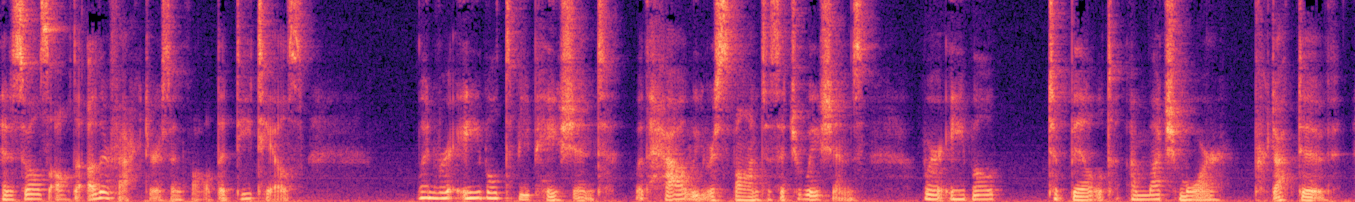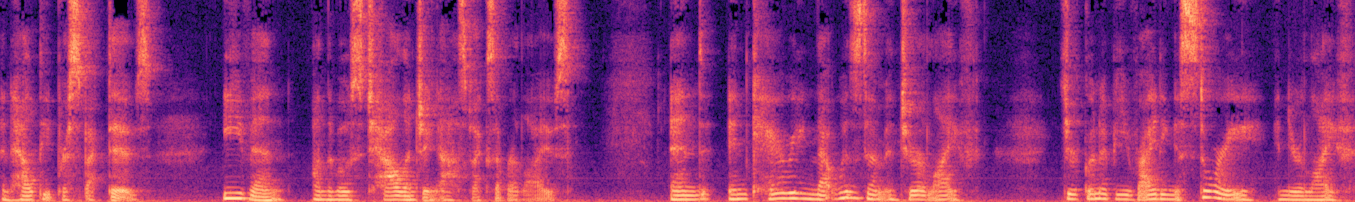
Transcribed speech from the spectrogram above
as well as all the other factors involved, the details. When we're able to be patient with how we respond to situations, we're able to build a much more productive and healthy perspectives, even on the most challenging aspects of our lives. And in carrying that wisdom into your life, you're going to be writing a story in your life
